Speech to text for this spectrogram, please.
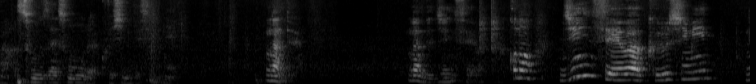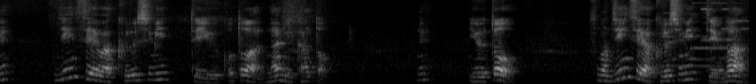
まあ存在そのものが苦しみですよね。なんで？なんで人生は？この人生は苦しみね？人生は苦しみっていうことは何かとね言うとその人生は苦しみっていうのは、ね、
